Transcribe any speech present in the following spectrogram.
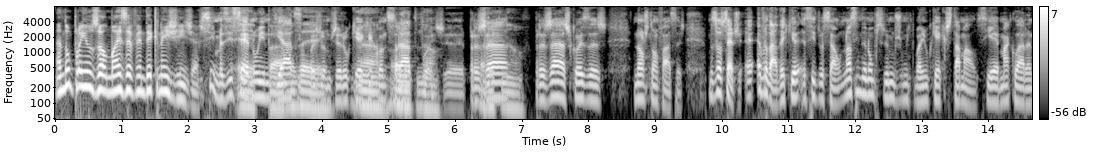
Andam por aí uns alemães a vender que nem ginjas. Sim, mas isso é, É, no imediato depois é- vamos ver o que é que não, acontecerá olha que não. depois. Eh, para, já, para já as coisas não estão fáceis. Mas, ó Sérgio, a, a verdade é que a, a situação, nós ainda não percebemos muito bem o que é que está mal. Se é a McLaren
